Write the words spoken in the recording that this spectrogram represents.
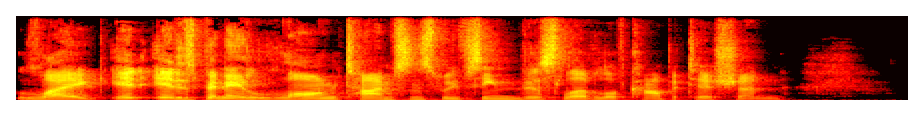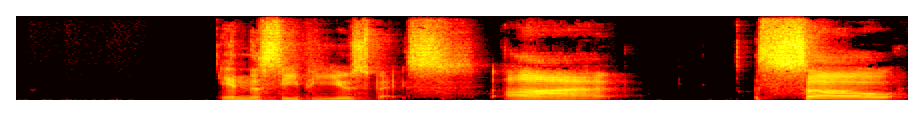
like it, it has been a long time since we've seen this level of competition in the CPU space. Uh, so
